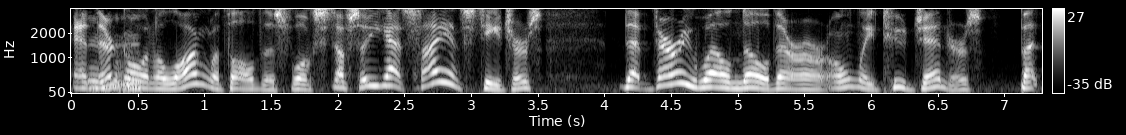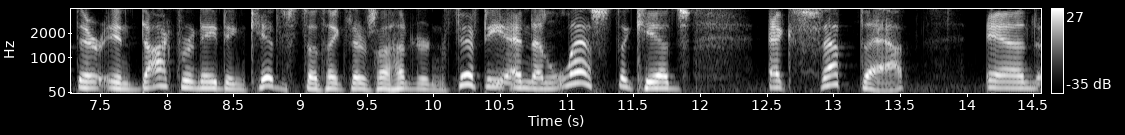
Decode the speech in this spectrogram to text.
and they're mm-hmm. going along with all this woke stuff. So you got science teachers that very well know there are only two genders, but they're indoctrinating kids to think there's 150. And unless the kids accept that and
